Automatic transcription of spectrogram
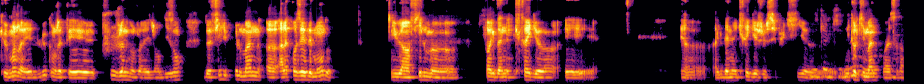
que moi j'avais lue quand j'étais plus jeune, quand j'avais genre 10 ans, de Philip Pullman euh, à la croisée des mondes. Il y a eu un film euh, avec Daniel Craig euh, et, euh, avec Daniel Craig et je sais plus qui euh, Nicole Kidman. Ouais ça euh,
